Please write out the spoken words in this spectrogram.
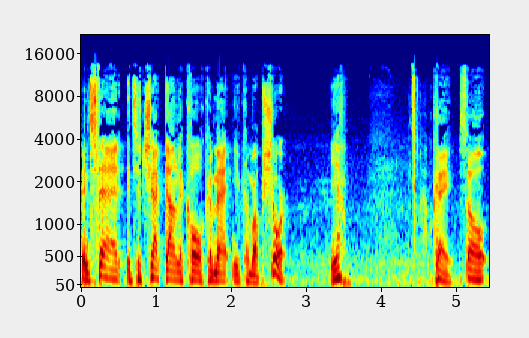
Instead, it's a check down to Cole Kmet, and you come up short. Yeah, Okay, so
